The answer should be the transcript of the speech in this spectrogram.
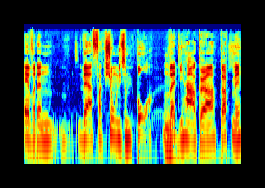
af, hvordan hver fraktion ligesom bor, mm. hvad de har at gøre godt med.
